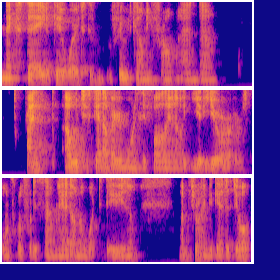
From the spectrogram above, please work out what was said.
next day, okay, where's the food coming from, and um, and I would just get up every morning and say, Father, you know, you, you're responsible for this family. I don't know what to do, you know. I'm trying to get a job.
